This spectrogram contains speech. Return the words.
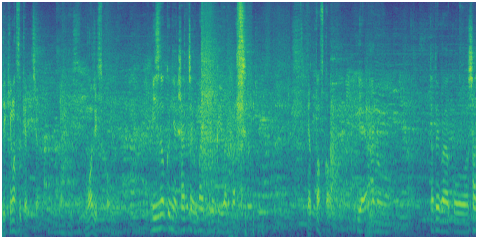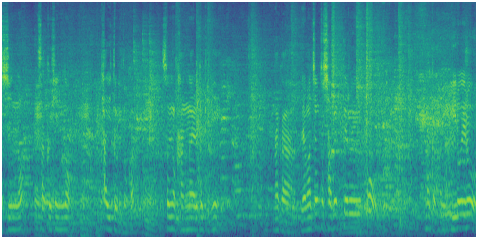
できますキャッチャー。マジですか？うん水野君にはキャッチャーうまいってよく言われます。やったんすか？いやあの例えばこう写真のうん。作品のタイトルとか、うそういうのを考えるときになんか山ちゃんと喋ってるとなんかこういろいろ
